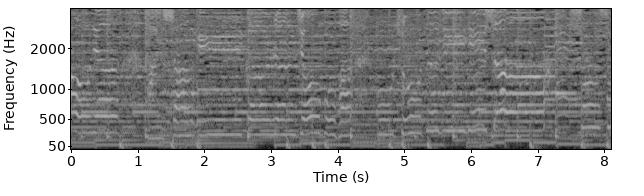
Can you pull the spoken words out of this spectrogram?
少年，爱上一个人就不怕付出自己一生，相信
